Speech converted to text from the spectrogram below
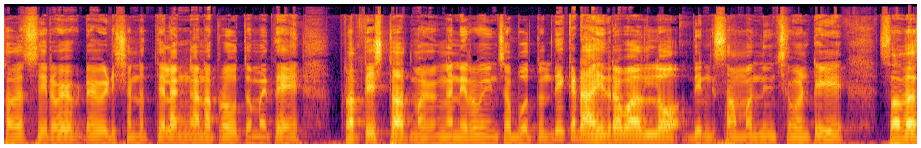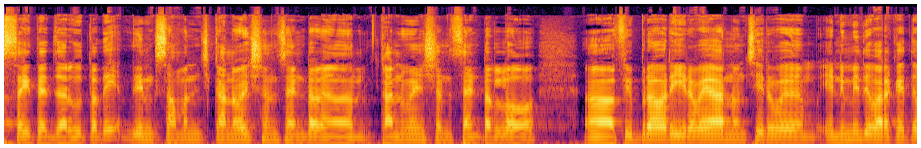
సదస్సు ఇరవై ఒకటో ఎడిషన్ తెలంగాణ ప్రభుత్వం అయితే ప్రతిష్టాత్మకంగా నిర్వహించబోతుంది. ఇక్కడ హైదరాబాద్లో దీనికి సంబంధించినటువంటి సదస్సు అయితే జరుగుతుంది. దీనికి సంబంధించి కన్వెన్షన్ సెంటర్ కన్వెన్షన్ సెంటర్లో ఫిబ్రవరి ఇరవై ఆరు నుంచి ఇరవై ఎనిమిది వరకు అయితే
